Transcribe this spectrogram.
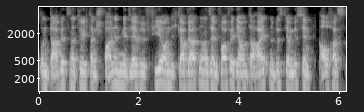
Und da wird es natürlich dann spannend mit Level 4. Und ich glaube, wir hatten uns im Vorfeld ja unterhalten. Du bist ja ein bisschen auch, hast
